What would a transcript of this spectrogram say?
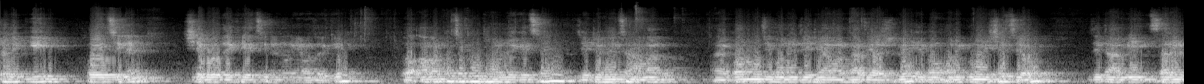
সালে কি হয়েছিলেন? সেগুলো দেখিয়েছিলেন উনি আমাদেরকে। তো আমার কাছে খুব ভালো লেগেছে, যেটি হয়েছে আমার কর্মজীবনে যেটি আমার কাজে আসবে এবং অনেকগুলো এসেছেও, যেটা আমি স্যারের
